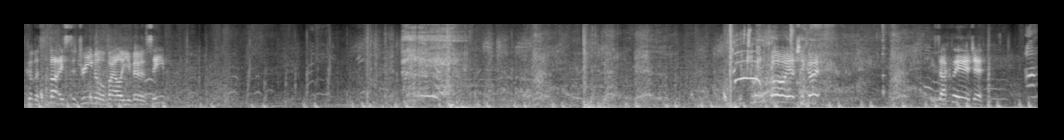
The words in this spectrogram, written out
He's got the fattest adrenal vial you've ever seen. Oh, he actually got it. Exactly, AJ. Ah.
